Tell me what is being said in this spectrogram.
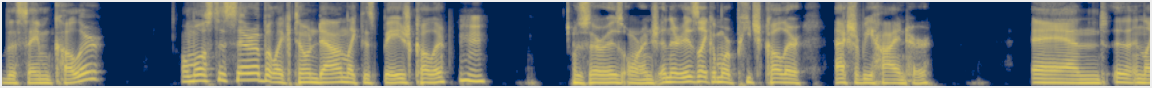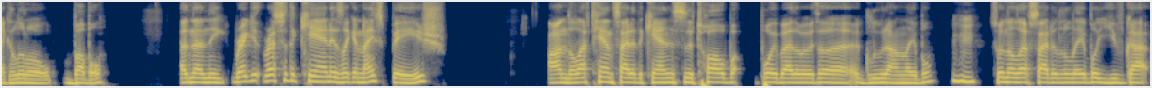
the same color almost as Cera, but like toned down, like this beige color. Mhm. Cera is orange, and there is like a more peach color actually behind her, and uh, in like a little bubble. And then the regu- rest of the can is like a nice beige. On the left hand side of the can, this is a tall bo- boy, by the way, with a, a glued on label. Mhm. So on the left side of the label, you've got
